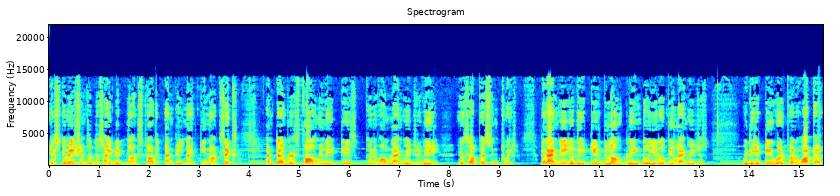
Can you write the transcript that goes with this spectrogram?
Excavations at the site did not start until 1906, and tablets found in the Hittites' cuneiform language reveal a surprising twist. The language of the Hittites belonged to the Indo European languages, with the Hittite word for water,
